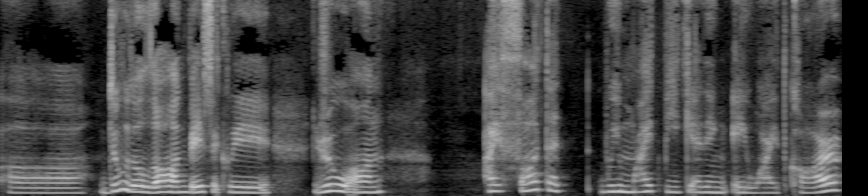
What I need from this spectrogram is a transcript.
uh, doodled on, basically drew on. I thought that we might be getting a white car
